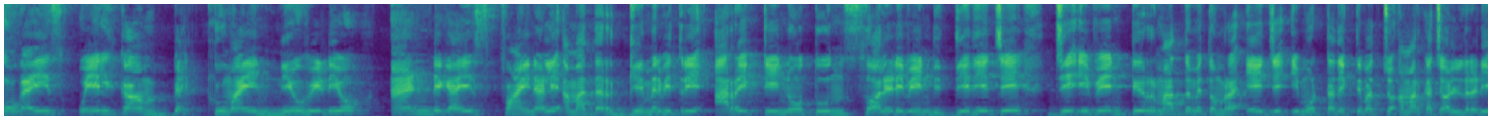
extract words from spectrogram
so guys welcome back to my new video. And guys finally আমাদের গেমের ভিতরে আরও একটি নতুন সলিড ইভেন্ট দিয়ে দিয়েছে। যে ইভেন্টের মাধ্যমে তোমরা এই যে ইমোটটা দেখতে পাচ্ছ, আমার কাছে অলরেডি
